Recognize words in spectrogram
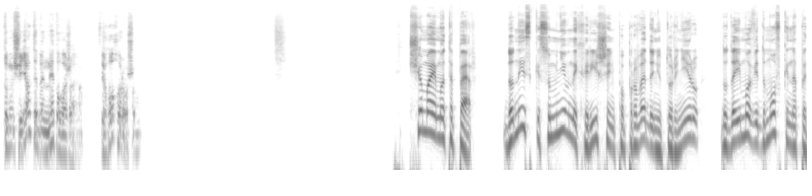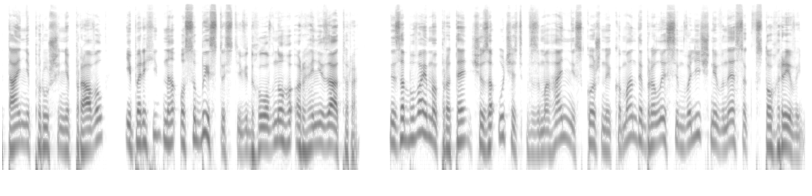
тому що я тебе не поважаю. Всього хорошого. Що маємо тепер? До низки сумнівних рішень по проведенню турніру додаємо відмовки на питання порушення правил і перехід на особистості від головного організатора. Не забуваємо про те, що за участь в змаганні з кожної команди брали символічний внесок в 100 гривень.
